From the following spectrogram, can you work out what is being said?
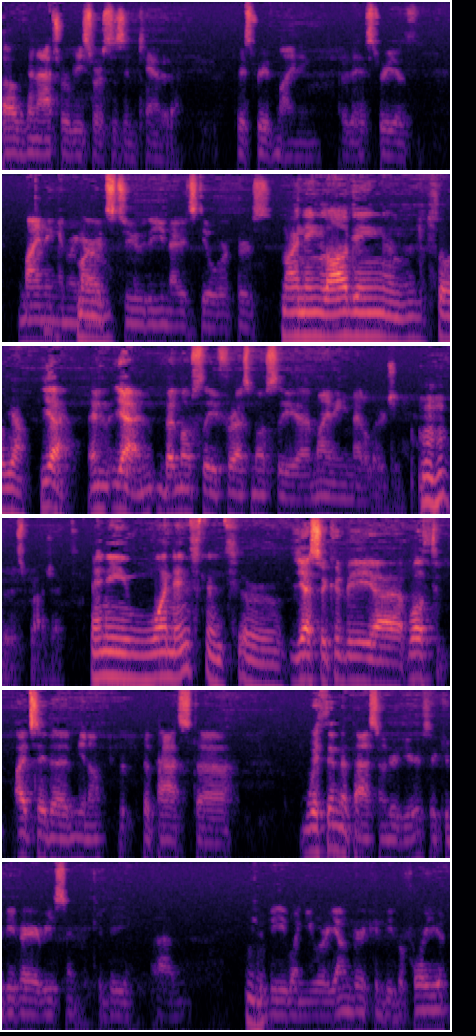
of the natural resources in Canada, the history of mining, or the history of mining in regards to the United Steelworkers? Mining, logging, and so yeah. Yeah, and yeah, but mostly for us, mostly uh, mining and metallurgy hmm for this project. Any one instance or Yes, it could be. Uh, well, th- I'd say the you know the, the past uh, within the past hundred years. It could be very recent. It could be um, it could be when you were younger. It could be before you.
